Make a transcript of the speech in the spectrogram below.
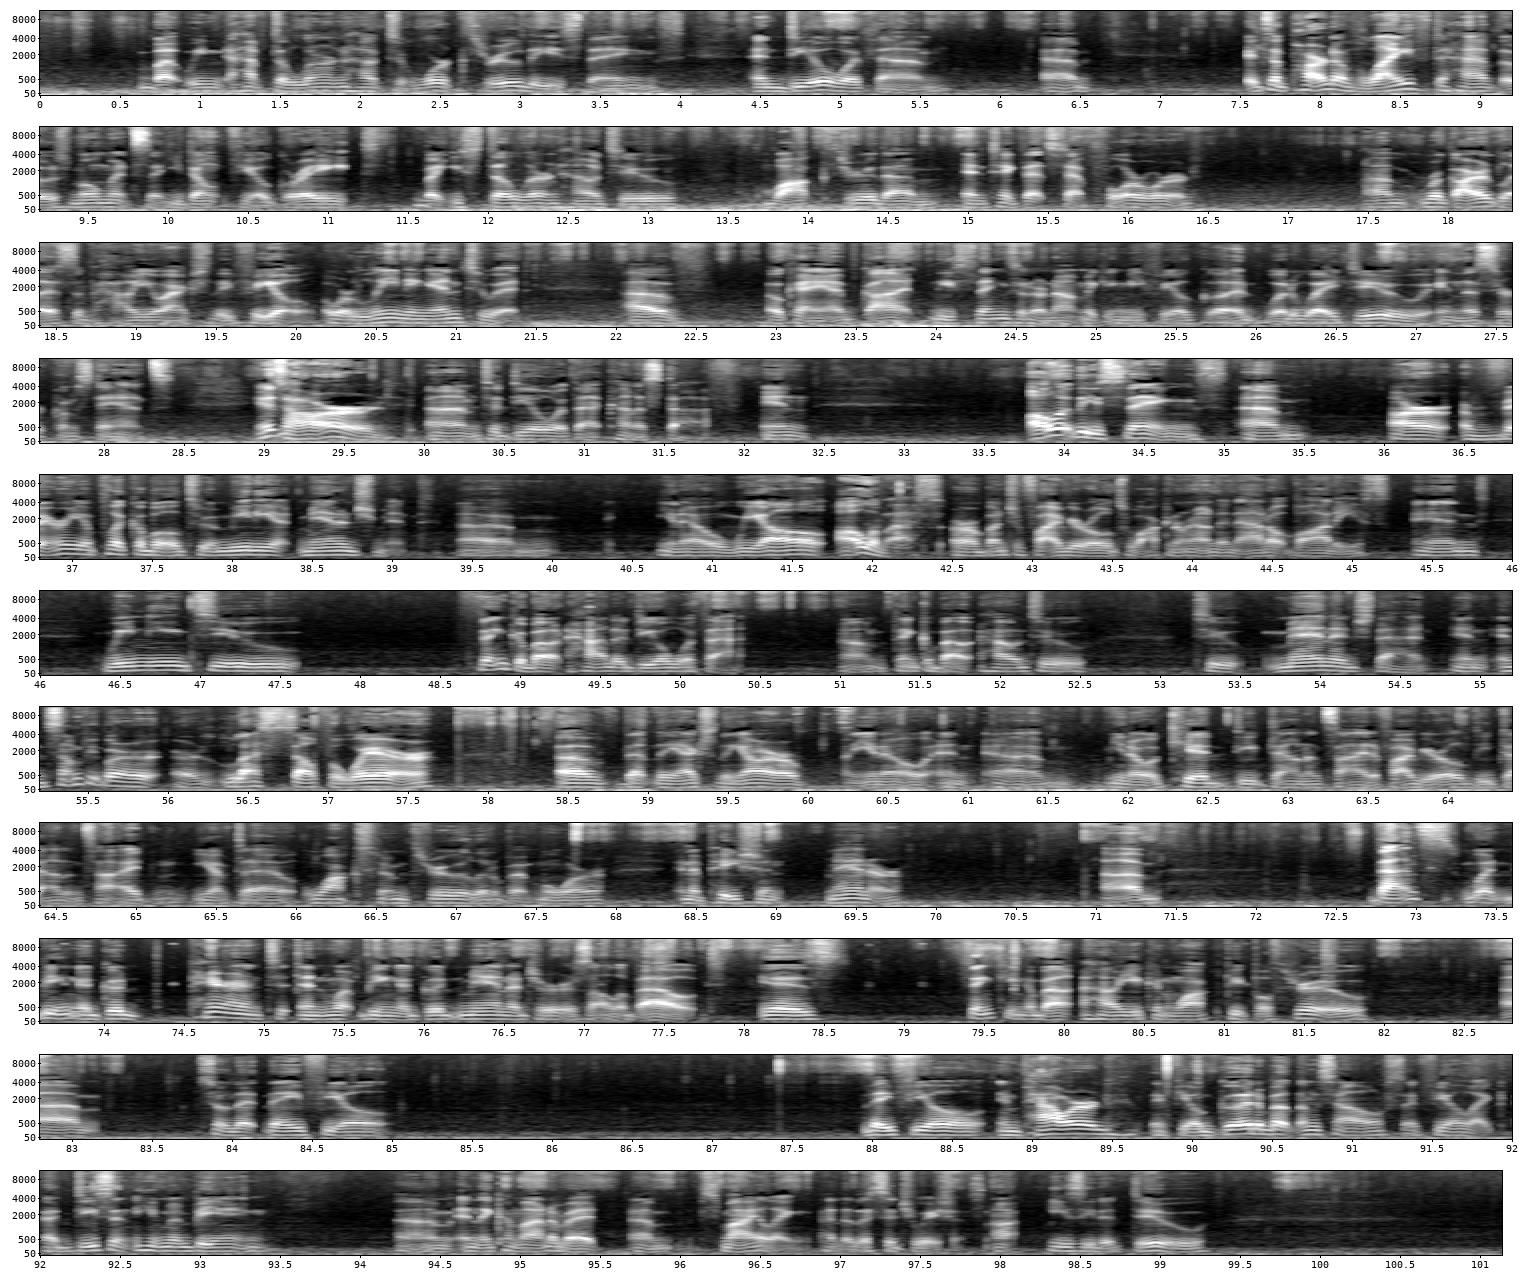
but we have to learn how to work through these things and deal with them. Um, it's a part of life to have those moments that you don't feel great, but you still learn how to walk through them and take that step forward, um, regardless of how you actually feel, or leaning into it of, okay, I've got these things that are not making me feel good. What do I do in this circumstance? it's hard um, to deal with that kind of stuff. And all of these things um, are, are very applicable to immediate management. Um, you know, we all, all of us are a bunch of five year olds walking around in adult bodies. And we need to think about how to deal with that. Um, think about how to to manage that. And, and some people are, are less self aware of that they actually are, you know, and um, you know, a kid deep down inside, a five-year-old deep down inside, you have to walk them through a little bit more in a patient manner. Um, that's what being a good parent and what being a good manager is all about. Is thinking about how you can walk people through um, so that they feel they feel empowered, they feel good about themselves, they feel like a decent human being, um, and they come out of it um, smiling out of the situation. It's not easy to do,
